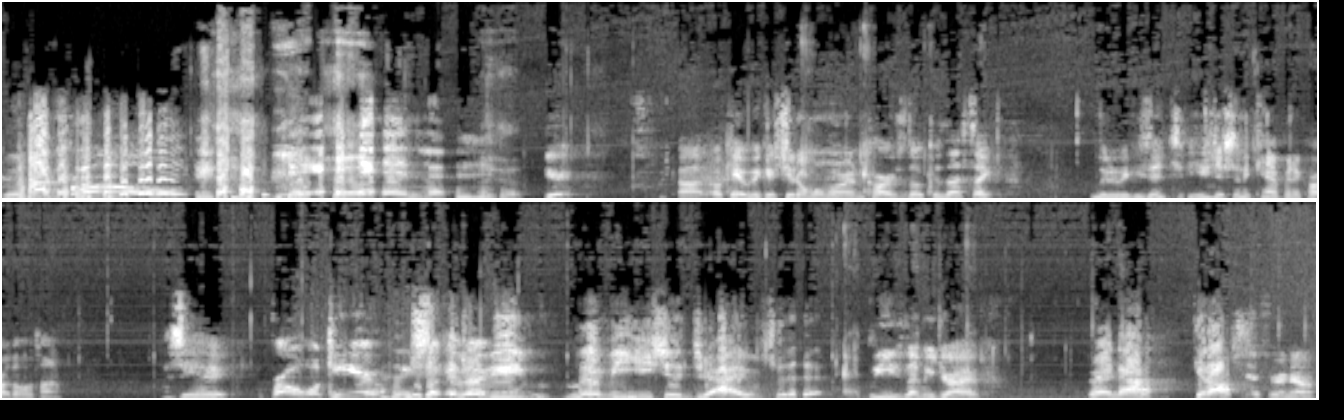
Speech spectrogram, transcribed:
Mother- Bro! get in! You're. God. Okay, we could shoot him when we're in cars though, cause that's like, literally he's in. He's just in a camp in a car the whole time. I see it, bro. What can you? You suck at maybe, maybe you should drive. Please let me drive. right now? Get off? Yes, right now.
